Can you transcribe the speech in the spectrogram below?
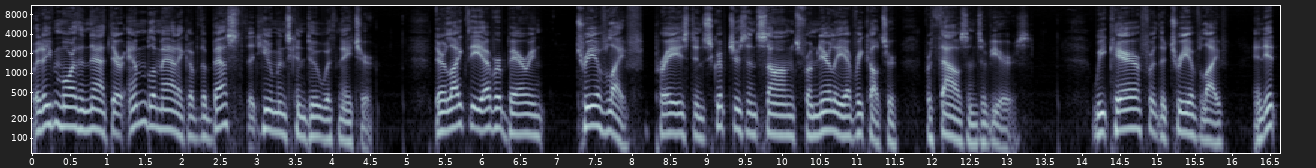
But even more than that, they're emblematic of the best that humans can do with nature. They're like the ever bearing tree of life, praised in scriptures and songs from nearly every culture for thousands of years. We care for the tree of life, and it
